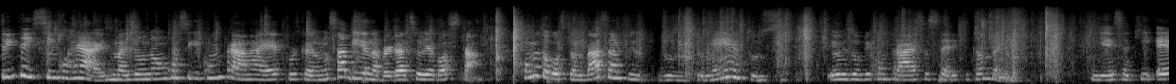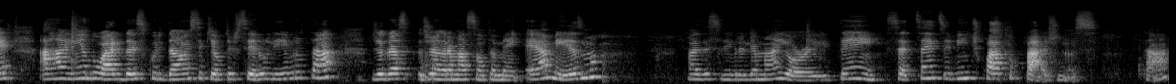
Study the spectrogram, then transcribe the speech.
35 reais, mas eu não consegui comprar na época, eu não sabia, na verdade, se eu ia gostar. Como eu tô gostando bastante dos instrumentos, eu resolvi comprar essa série aqui também. E esse aqui é A Rainha do Ar e da Escuridão, esse aqui é o terceiro livro, tá? Diagramação também é a mesma, mas esse livro ele é maior. Ele tem 724 páginas, tá?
